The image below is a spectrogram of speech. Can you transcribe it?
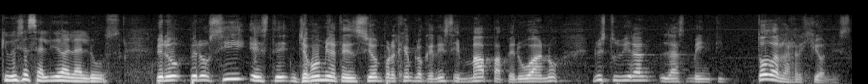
que hubiese salido a la luz. Pero, pero sí este, llamó mi atención, por ejemplo, que en ese mapa peruano no estuvieran las 20, todas las regiones,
